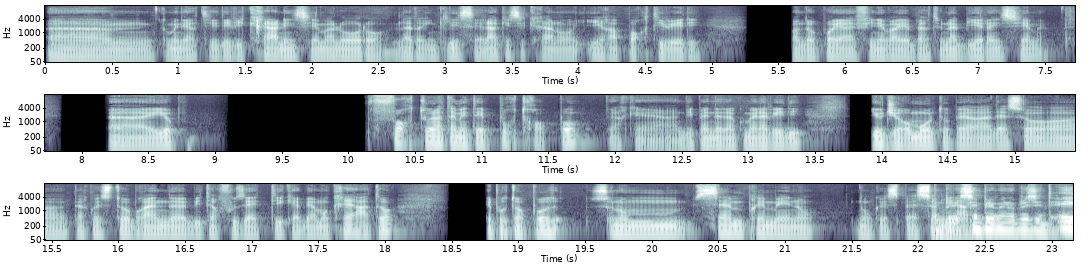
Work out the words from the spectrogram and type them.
ehm, come dirti, devi creare insieme a loro la drink list, è là che si creano i rapporti veri, quando poi alla fine vai a berti una birra insieme. Eh, io fortunatamente, purtroppo, perché eh, dipende da come la vedi, io giro molto per adesso eh, per questo brand Bitter Fusetti che abbiamo creato e purtroppo sono sempre meno, dunque spesso sempre, sempre meno presente. E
